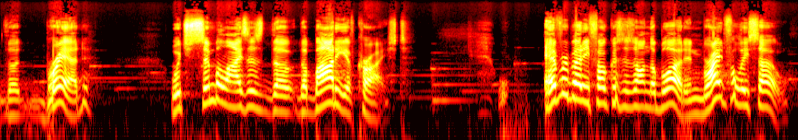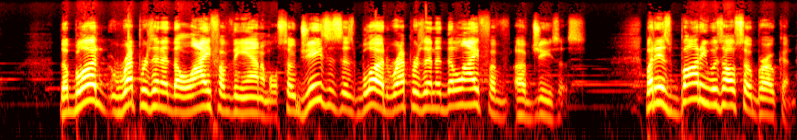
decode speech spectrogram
the bread, which symbolizes the, the body of Christ. Everybody focuses on the blood, and rightfully so. The blood represented the life of the animal. So Jesus' blood represented the life of, of Jesus. But his body was also broken.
